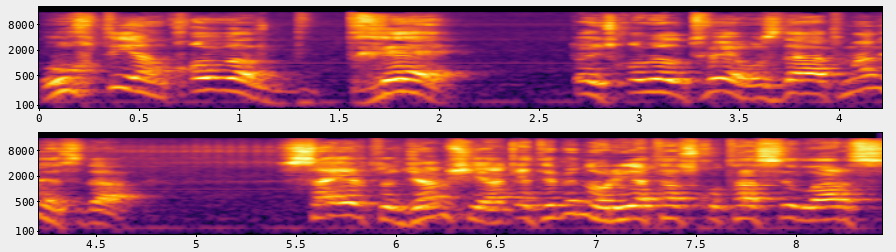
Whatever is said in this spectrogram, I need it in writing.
უხდიან ყოველ დღე то есть ყოველ თვე 30 მანეს და საერთო ჯამში აკეთებენ 2500 ლარს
